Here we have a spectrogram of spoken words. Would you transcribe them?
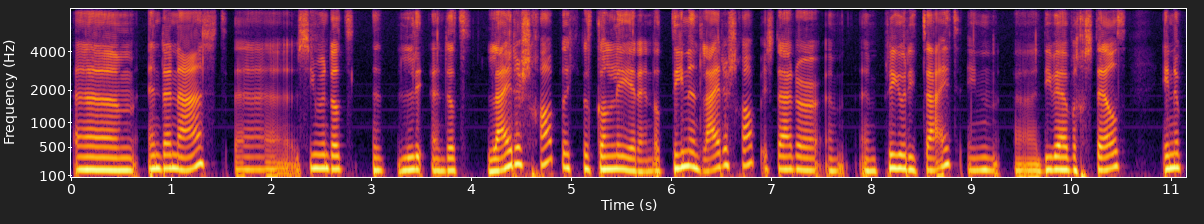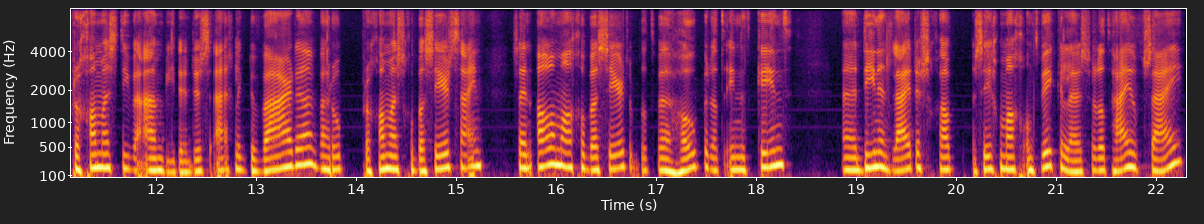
Ehm, en daarnaast zien we dat, het, dat leiderschap, dat je dat kan leren. En dat dienend leiderschap is daardoor een, een prioriteit in, die we hebben gesteld in de programma's die we aanbieden. Dus eigenlijk de waarden waarop programma's gebaseerd zijn, zijn allemaal gebaseerd op dat we hopen dat in het kind dienend leiderschap zich mag ontwikkelen, zodat hij of zij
